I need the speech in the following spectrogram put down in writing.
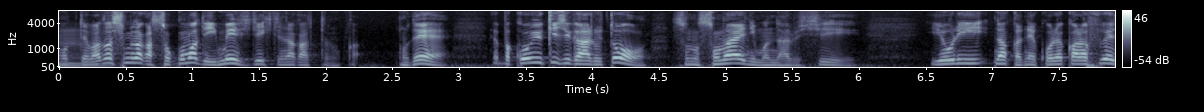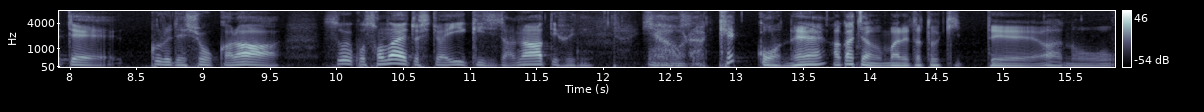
思って、私もだからそこまでイメージできてなかったのかので、やっぱこういう記事があると、その備えにもなるし、よりなんかね、これから増えてくるでしょうから、すごいこう備えとしてはいい記事だなというふうにいや、ほら、結構ね、赤ちゃん生まれた時って、あの、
